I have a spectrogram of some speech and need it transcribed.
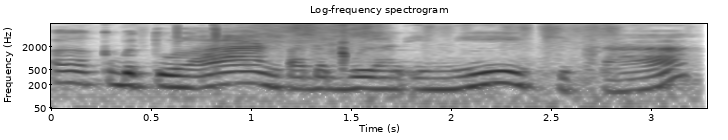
uh, kebetulan pada bulan ini kita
